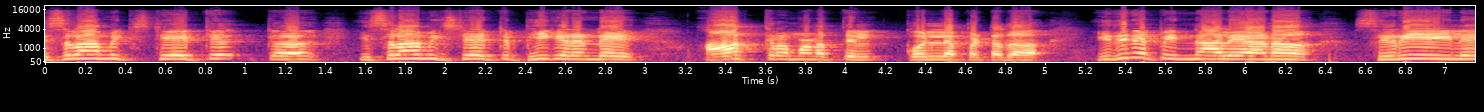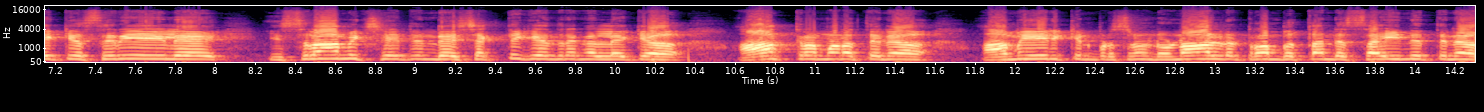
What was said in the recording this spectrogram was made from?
ഇസ്ലാമിക് സ്റ്റേറ്റ് ഇസ്ലാമിക് സ്റ്റേറ്റ് ഭീകരന്റെ ആക്രമണത്തിൽ കൊല്ലപ്പെട്ടത്. ഇതിന് പിന്നാലെയാണ് സിറിയയിലേക്ക് സിറിയയിലെ ഇസ്ലാമിക് സ്റ്റേറ്റിന്റെ ശക്തി കേന്ദ്രങ്ങളിലേക്ക് ആക്രമണത്തിന് അമേരിക്കൻ പ്രസിഡന്റ് ഡൊണാൾഡ് ട്രംപ് തന്റെ സൈന്യത്തിന്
